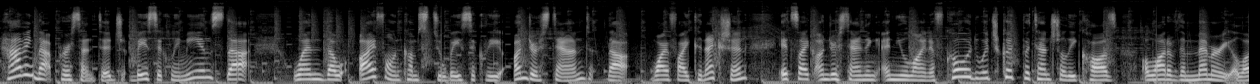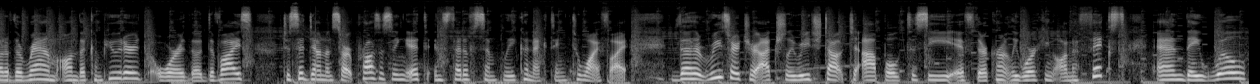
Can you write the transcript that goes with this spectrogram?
having that percentage basically means that when the iPhone comes to basically understand that Wi Fi connection, it's like understanding a new line of code, which could potentially cause a lot of the memory, a lot of the RAM on the computer or the device to sit down and start processing it instead of simply connecting to Wi Fi. The researcher actually reached out to Apple to see if they're currently working on a fix, and they will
